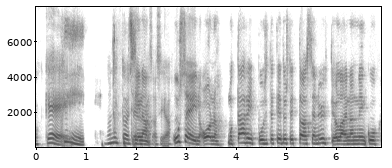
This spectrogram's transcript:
Okei. Okay. No niin, toi Siinä asia. usein on, mutta tämä riippuu sitten tietysti taas sen yhtiölainan niin kuin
